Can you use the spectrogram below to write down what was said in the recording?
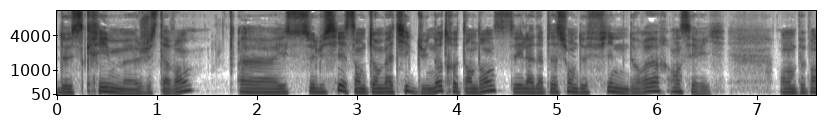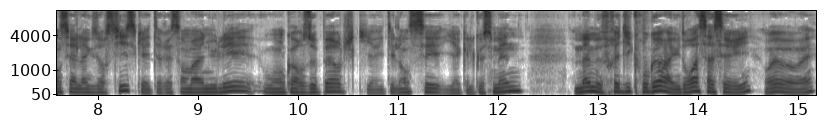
de Scream euh, juste avant. Euh, et celui-ci est symptomatique d'une autre tendance, c'est l'adaptation de films d'horreur en série. On peut penser à L'Exorcist qui a été récemment annulé, ou encore The Purge qui a été lancé il y a quelques semaines. Même Freddy Krueger a eu droit à sa série. Ouais, ouais, ouais.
